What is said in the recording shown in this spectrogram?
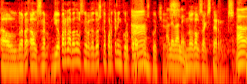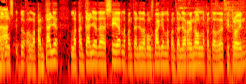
El, els, jo parlava dels navegadors que porten incorporats Ah, als cotxes, vale, vale. no dels externs. Ah, no ah. dels, que- la, pantalla, la pantalla de Seat, la pantalla de Volkswagen, la pantalla de Renault, la pantalla de Citroën,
